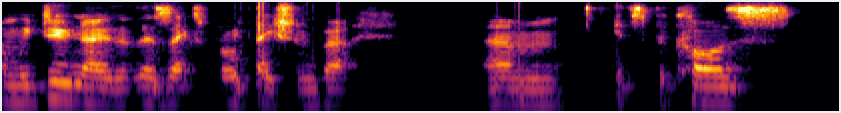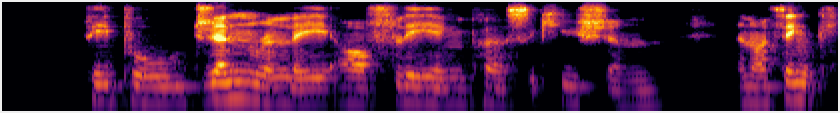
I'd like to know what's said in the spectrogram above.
and we do know that there's exploitation, but um, it's because people generally are fleeing persecution. And I think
